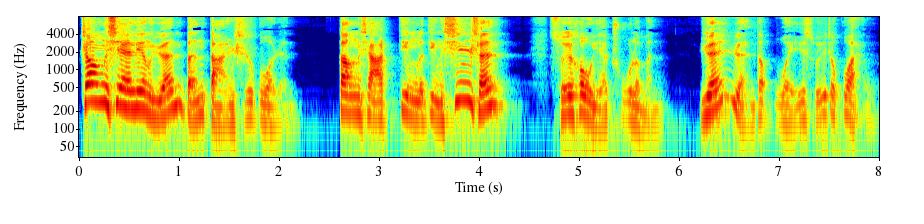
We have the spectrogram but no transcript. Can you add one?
张县令原本胆识过人，当下定了定心神，随后也出了门。远远地尾随着怪物。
